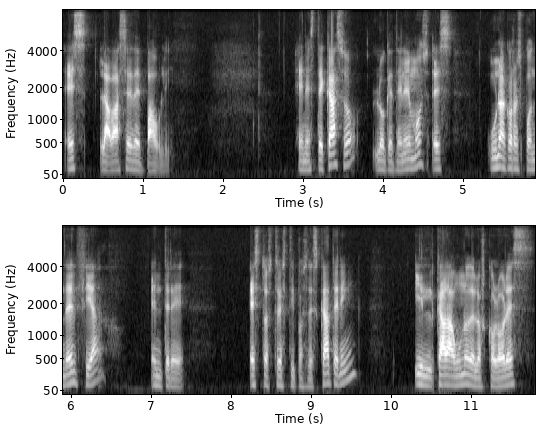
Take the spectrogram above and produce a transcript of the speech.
es la base de Pauli. En este caso, lo que tenemos es una correspondencia entre estos tres tipos de scattering y cada uno de los colores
